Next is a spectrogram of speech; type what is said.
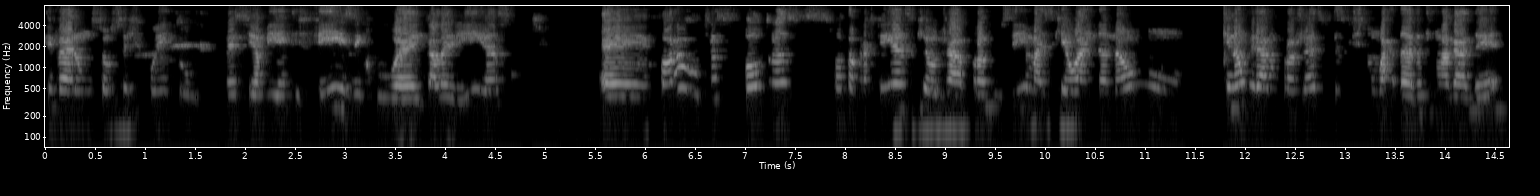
tiveram o seu circuito nesse ambiente físico, é, em galerias, é, fora outras, outras fotografias que eu já produzi, mas que eu ainda não, que não viraram projetos, que estão guardadas no HD,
